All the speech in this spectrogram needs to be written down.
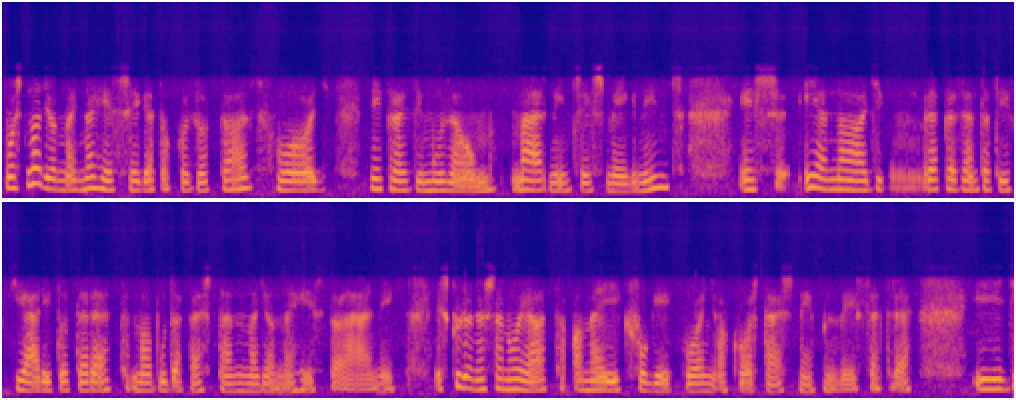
Most nagyon nagy nehézséget okozott az, hogy Néprajzi Múzeum már nincs és még nincs, és ilyen nagy reprezentatív kiállítóteret ma Budapesten nagyon nehéz találni. És különösen olyat, amelyik fogékony a kortárs népművészetre. Így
